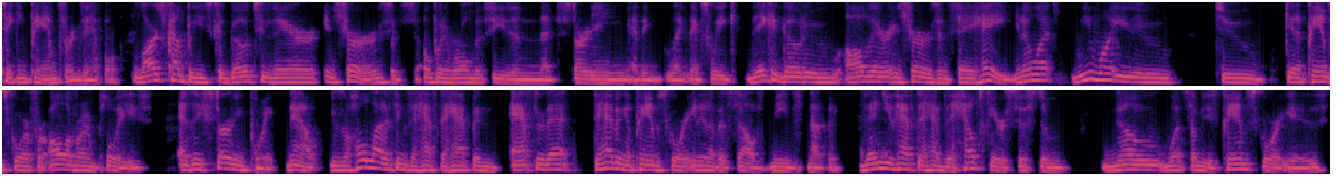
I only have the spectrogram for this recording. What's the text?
Taking PAM, for example, large companies could go to their insurers. It's open enrollment season that's starting, I think, like next week. They could go to all their insurers and say, hey, you know what? We want you to, to get a PAM score for all of our employees as a starting point. Now, there's a whole lot of things that have to happen after that. To having a PAM score in and of itself means nothing. Then you have to have the healthcare system know what somebody's PAM score is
